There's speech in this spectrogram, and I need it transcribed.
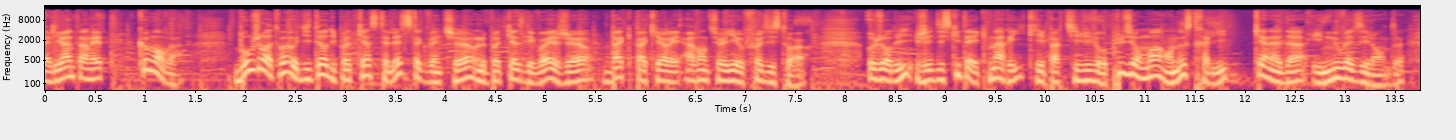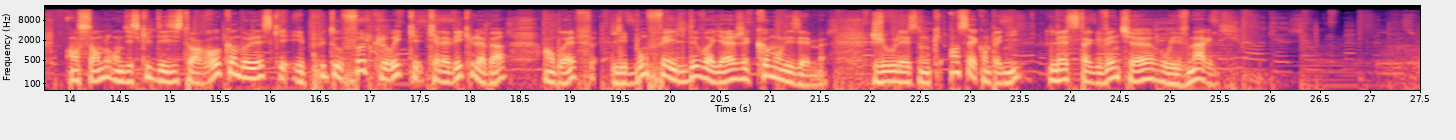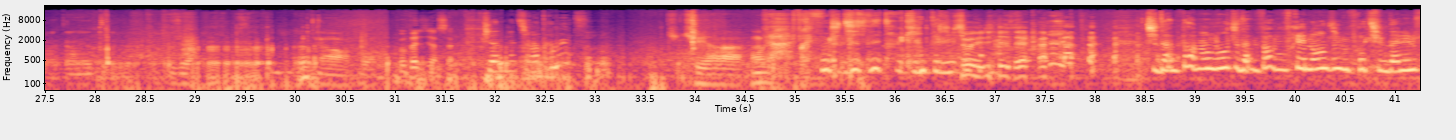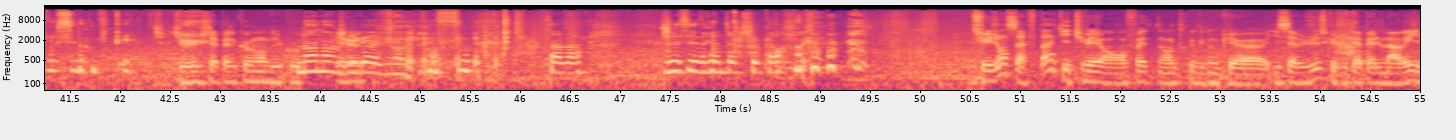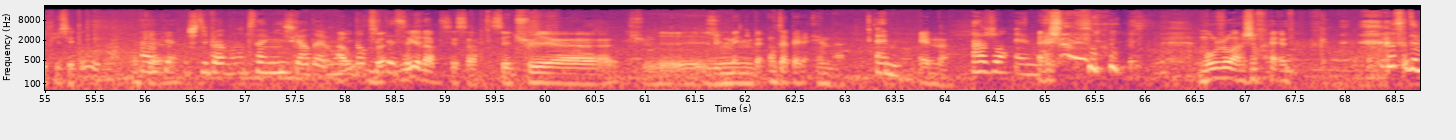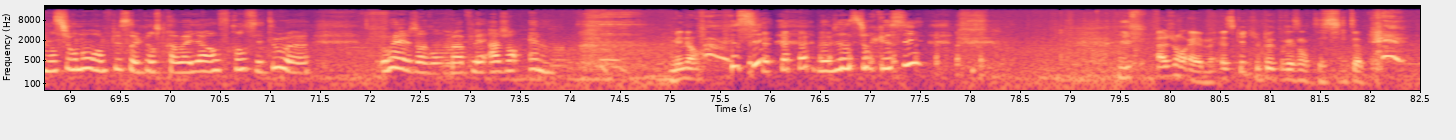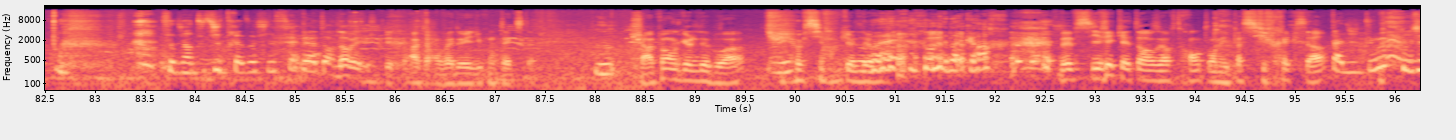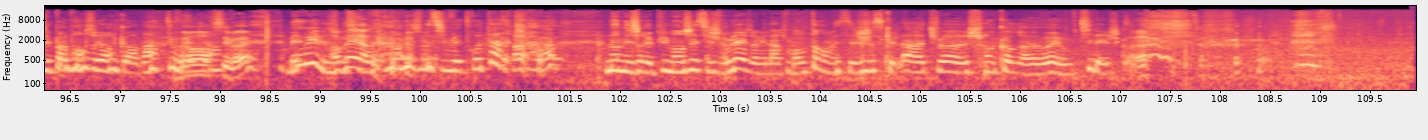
Salut Internet, comment va? Bonjour à toi, auditeur du podcast Let's Talk Venture, le podcast des voyageurs, backpackers et aventuriers aux folles histoires. Aujourd'hui, j'ai discuté avec Marie qui est partie vivre plusieurs mois en Australie, Canada et Nouvelle-Zélande. Ensemble, on discute des histoires rocambolesques et plutôt folkloriques qu'elle a vécues là-bas. En bref, les bons fails de voyage comme on les aime. Je vous laisse donc en sa compagnie. Let's Talk Venture with Marie. Non, bon, faut pas dire ça. Tu vas le mettre sur internet Tu, tu verras, on verra après. Faut que je dise des trucs intelligents. Tu donnes pas mon nom, tu donnes pas mon prénom, tu me, tu me donnes une fausse identité. tu, tu veux que je t'appelle comment du coup? Non, non, je rigole, non, je m'en fous. Ça va. Je vais essayer de rien dire de choquant. Parce que les gens savent pas qui tu es en fait dans le truc, donc euh, ils savent juste que tu t'appelles Marie et puis c'est tout. Donc, Ah, euh, ok. Je dis pas mon nom de famille, je garde mon ah, identité. bah, secrète. oui, là, c'est ça. C'est tu es, euh, tu es une manip- On t'appelle M. M. M. Agent M. Bonjour agent M. C'était mon surnom en plus euh, quand je travaillais en France et tout. Ouais, genre on m'appelait Agent M. Mais non. si Mais bien sûr que si Agent M, est-ce que tu peux te présenter s'il te plaît? Ça devient tout de suite très officiel. Mais attends, non mais attends, on va donner du contexte. Mm. Je suis un peu en gueule de bois. Tu Oui. es aussi en gueule de Ouais, on est d'accord. bois. Même s'il est 14h30, on n'est pas si frais que ça. Pas du tout. J'ai pas mangé encore, hein. tout va Non, bien. c'est vrai? Mais oui, mais je Oh, me suis- merde. Non, mais je me suis levé trop tard, tu vois. Non, mais j'aurais pu manger si je voulais, j'avais largement le temps, mais c'est juste que là, tu vois, je suis encore euh, ouais, au petit-déj, quoi.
